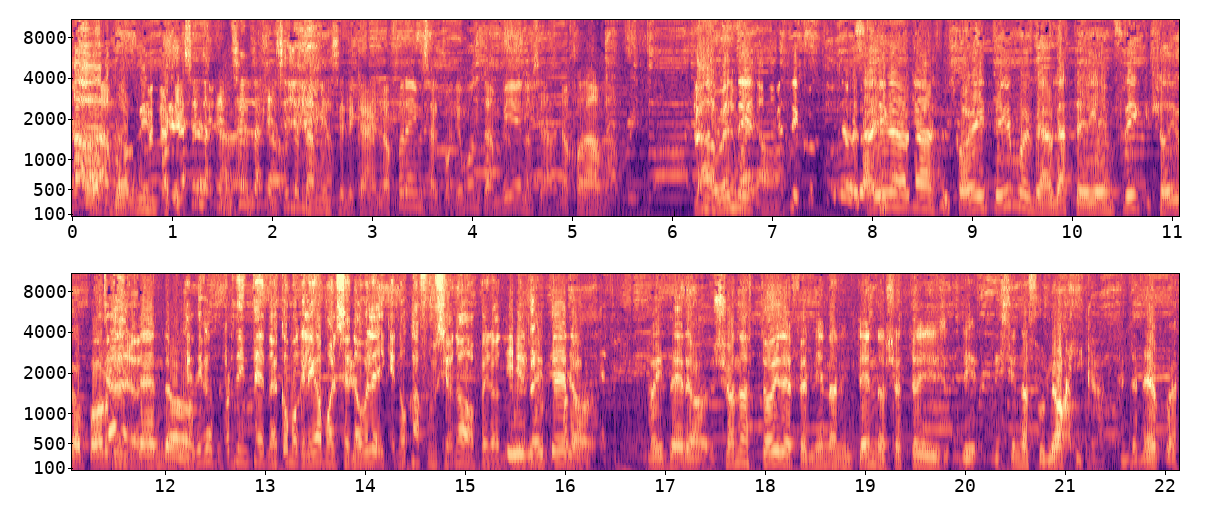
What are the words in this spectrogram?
los por Nintendo. Zelda, el, Zelda, el Zelda también se le caen los frames, al Pokémon también, o sea, no jodamos. No, vende, bueno. vende con- me por mismo y me hablaste de Game Freak, yo digo por Claro, Nintendo. digo por Nintendo. Es como que le digamos el Xenoblade que nunca funcionó, pero. Y reitero, reitero, yo no estoy defendiendo a Nintendo, yo estoy di- diciendo su lógica, ¿entendés? Pues,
